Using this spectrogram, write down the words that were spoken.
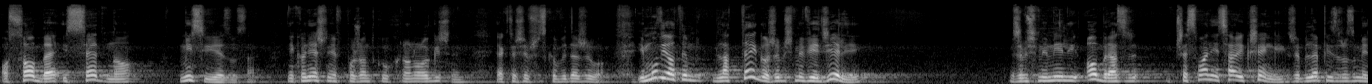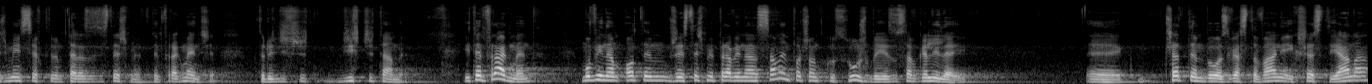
osobę i sedno misji Jezusa. Niekoniecznie w porządku chronologicznym, jak to się wszystko wydarzyło. I mówię o tym dlatego, żebyśmy wiedzieli, żebyśmy mieli obraz, przesłanie całej księgi, żeby lepiej zrozumieć miejsce, w którym teraz jesteśmy, w tym fragmencie, który dziś, dziś czytamy. I ten fragment mówi nam o tym, że jesteśmy prawie na samym początku służby Jezusa w Galilei. E, przedtem było zwiastowanie i chrzest Jana,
